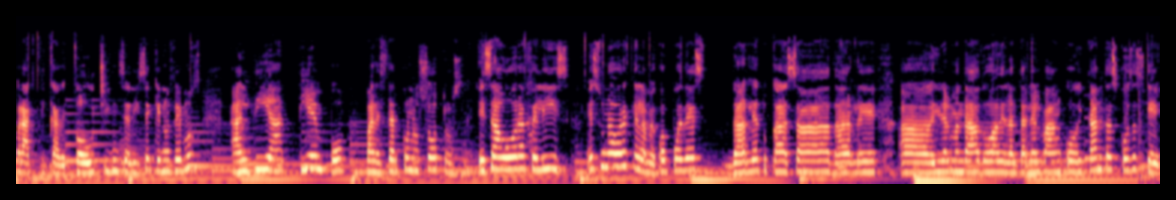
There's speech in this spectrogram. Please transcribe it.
práctica de coaching, se dice que nos demos al día tiempo para estar con nosotros. Esa hora feliz es una hora que a lo mejor puedes darle a tu casa, darle a ir al mandado, adelantarle al banco y tantas cosas que,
